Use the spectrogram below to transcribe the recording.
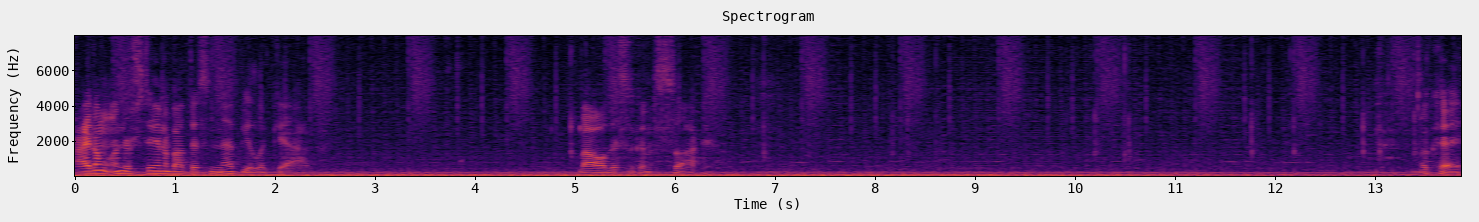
I don't understand about this nebula gap. Oh, this is gonna suck. Okay.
